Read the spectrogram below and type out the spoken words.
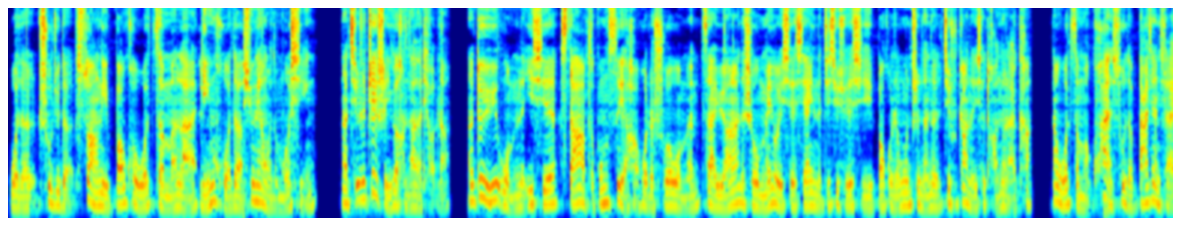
我的数据的算力，包括我怎么来灵活的训练我的模型。那其实这是一个很大的挑战。那对于我们的一些 startup 的公司也好，或者说我们在原来的时候没有一些相应的机器学习，包括人工智能的技术这样的一些团队来看，那我怎么快速的搭建起来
